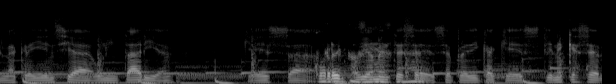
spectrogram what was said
la creencia unitaria que es ah, Correcto, obviamente se, se, predica que es tiene que ser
